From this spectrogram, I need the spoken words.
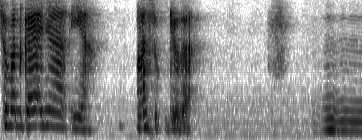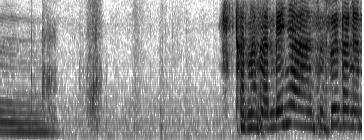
cuman kayaknya iya masuk juga. Mm-mm. Karena seandainya sesuai dengan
